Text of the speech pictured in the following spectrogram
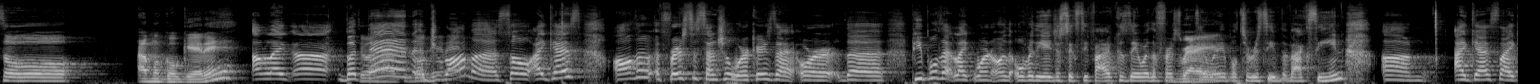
so i'm gonna go get it I'm like, uh, but Do then get it? drama. So I guess all the first essential workers that, or the people that like weren't over the age of 65 because they were the first ones that were able to receive the vaccine. Um, I guess like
